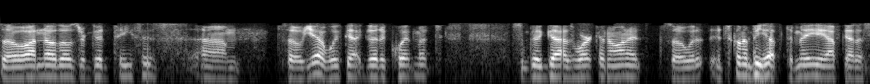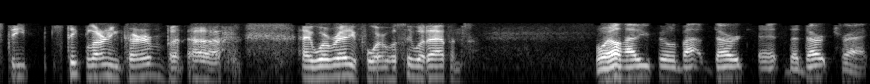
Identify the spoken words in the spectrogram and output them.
So I know those are good pieces. Um, so yeah, we've got good equipment, some good guys working on it. So it, it's going to be up to me. I've got a steep steep learning curve, but uh, hey, we're ready for it. We'll see what happens. Well, how do you feel about dirt at the dirt tracks?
